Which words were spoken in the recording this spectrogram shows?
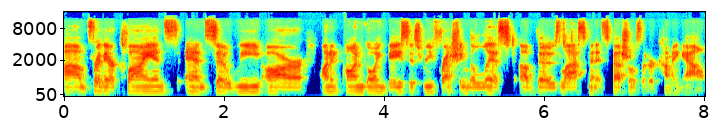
um, for their clients. And so we are on an ongoing basis refreshing the list of those last minute specials that are coming out.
